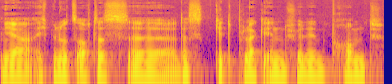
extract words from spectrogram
ja ich benutze auch das, äh, das Git-Plugin für den Prompt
